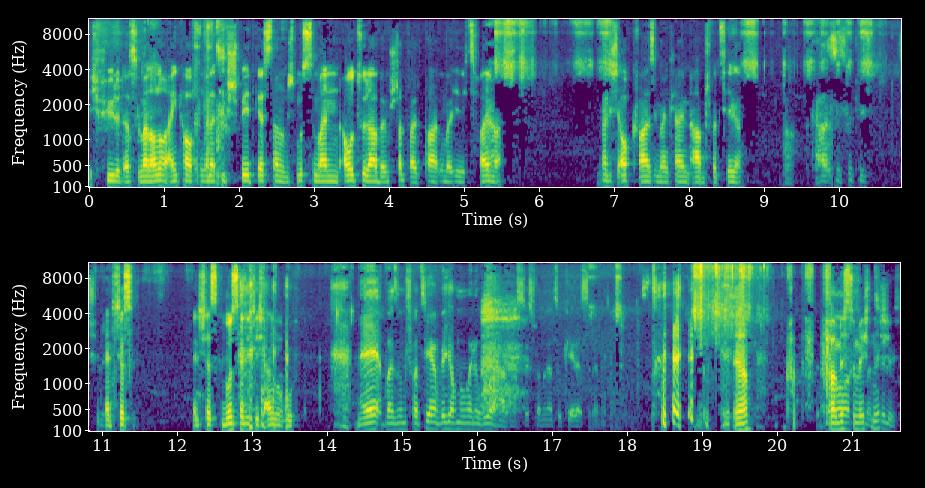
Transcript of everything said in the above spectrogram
ich fühle das. Wir waren auch noch einkaufen relativ spät gestern und ich musste mein Auto da beim Stadtwald parken, weil hier nichts frei Ja. war. Hatte ich auch quasi meinen kleinen Abendspaziergang. ja, das ist wirklich chillig. Hätte ich das, hätte ich das gewusst, hätte ich dich angerufen. Nee, bei so einem Spaziergang will ich auch mal meine Ruhe haben. Das ist schon ganz okay, dass du da nicht Ja? Ver- Vermisst du mich nicht?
